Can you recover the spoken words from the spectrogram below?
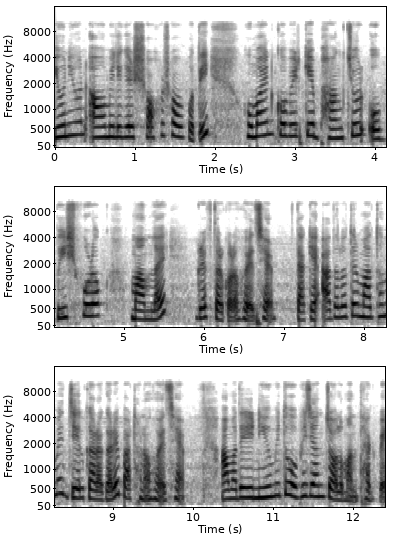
ইউনিয়ন আওয়ামী লীগের সহসভাপতি হুমায়ুন কবিরকে ভাঙচুর ও বিস্ফোরক মামলায় গ্রেফতার করা হয়েছে। তাকে আদালতের মাধ্যমে জেল কারাগারে পাঠানো হয়েছে। আমাদের এই নিয়মিত অভিযান চলমান থাকবে।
